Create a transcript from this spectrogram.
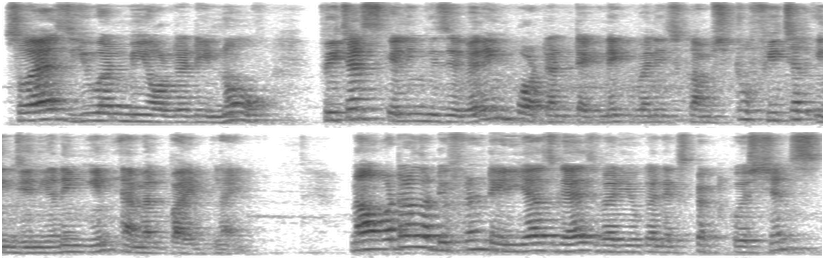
So as you and me already know, feature scaling is a very important technique when it comes to feature engineering in ML pipeline. Now what are the different areas guys where you can expect questions?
